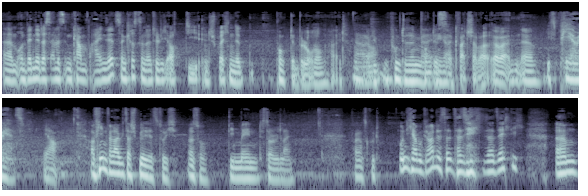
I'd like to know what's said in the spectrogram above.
Ähm, und wenn du das alles im Kampf einsetzt, dann kriegst du natürlich auch die entsprechende Punktebelohnung halt. Ja, ja. die Punkte sind Punkte ist ja Quatsch, aber, aber äh, Experience. Ja. Auf jeden Fall habe ich das Spiel jetzt durch. Also die Main Storyline. War ganz gut. Und ich habe gerade tatsächlich, tatsächlich ähm,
